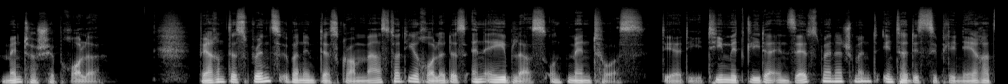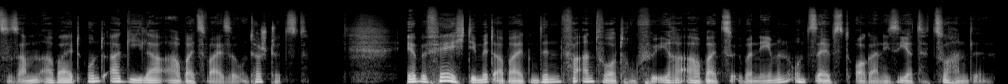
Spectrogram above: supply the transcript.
Mentorship-Rolle. Während des Sprints übernimmt der Scrum Master die Rolle des Enablers und Mentors, der die Teammitglieder in Selbstmanagement, interdisziplinärer Zusammenarbeit und agiler Arbeitsweise unterstützt. Er befähigt die Mitarbeitenden, Verantwortung für ihre Arbeit zu übernehmen und selbst organisiert zu handeln.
